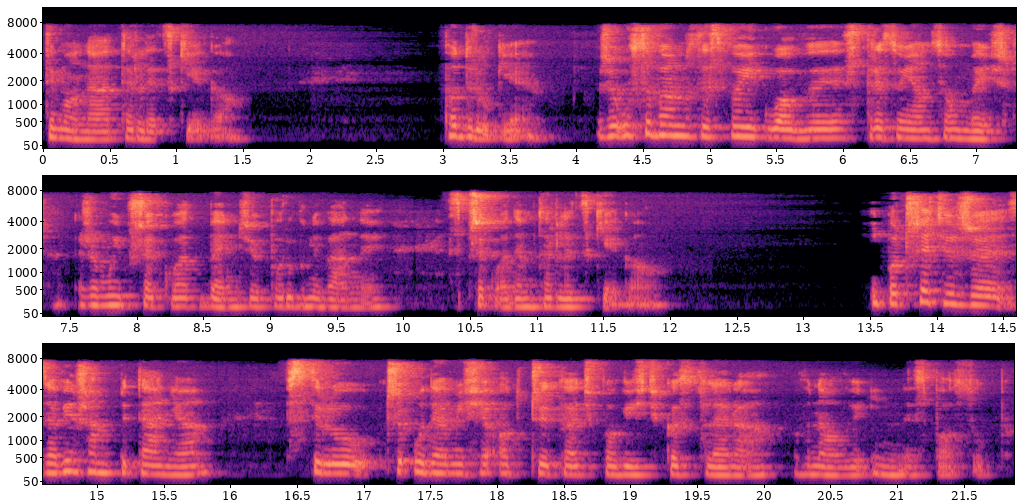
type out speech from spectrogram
Tymona Terleckiego. Po drugie, że usuwam ze swojej głowy stresującą myśl, że mój przekład będzie porównywany z przekładem Terleckiego. I po trzecie, że zawieszam pytania w stylu, czy uda mi się odczytać powieść Kostlera w nowy, inny sposób.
